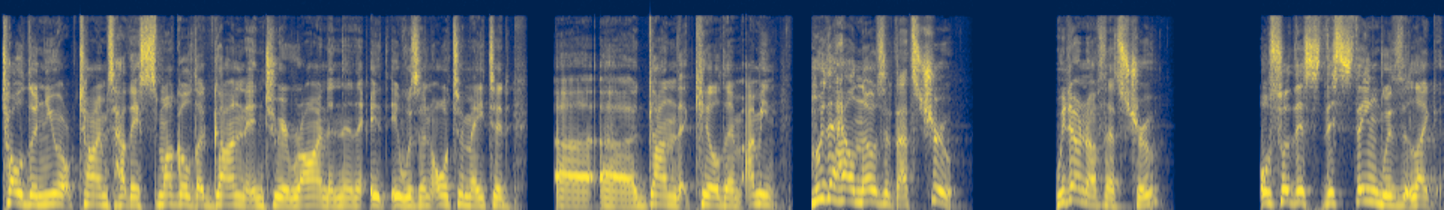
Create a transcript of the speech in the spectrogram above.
told the New York Times how they smuggled a gun into Iran and then it, it was an automated uh, uh, gun that killed him. I mean, who the hell knows if that's true? We don't know if that's true. Also, this this thing with like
